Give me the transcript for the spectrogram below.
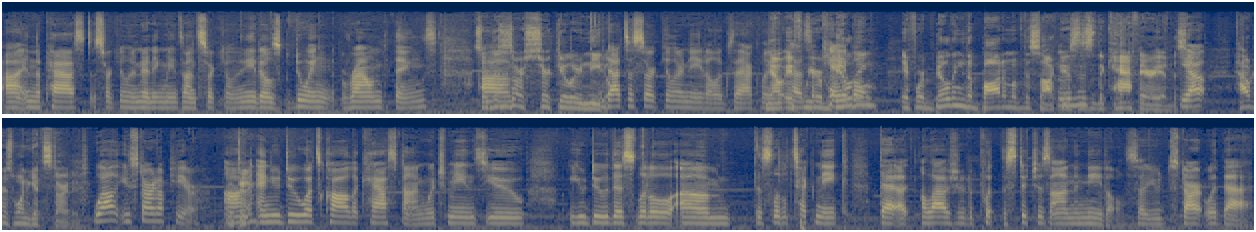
uh, in the past. Circular knitting means on circular needles, doing round things. So this is Um, our circular needle. That's a circular needle, exactly. now, if we are. Building, if we're building the bottom of the sock, this is the calf area of the sock. Yep. How does one get started? Well, you start up here, um, Okay. and you do what's called a cast on, which means you you do this little um, this little technique that allows you to put the stitches on the needle. So you start with that,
